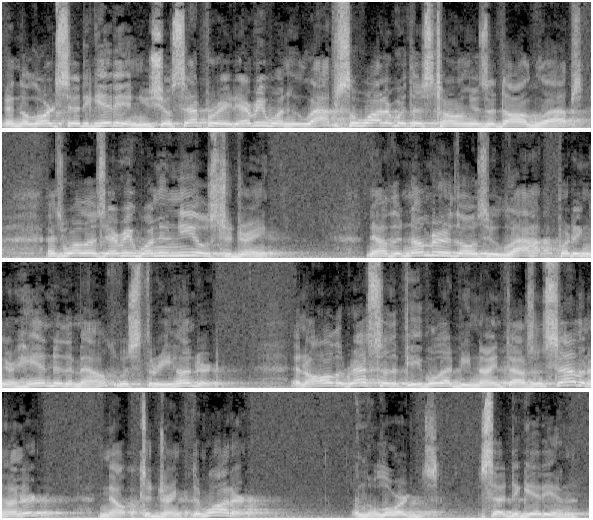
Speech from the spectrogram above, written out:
And the Lord said to Gideon, You shall separate everyone who laps the water with his tongue as a dog laps, as well as everyone who kneels to drink. Now the number of those who lapped, putting their hand to the mouth, was 300. And all the rest of the people, that'd be 9,700, knelt to drink the water. And the Lord said to Gideon,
